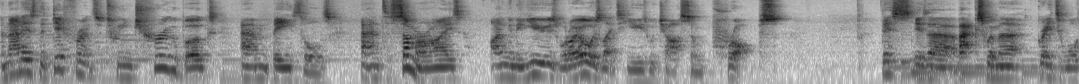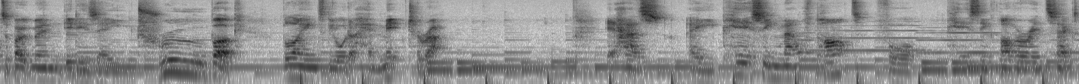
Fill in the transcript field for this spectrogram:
And that is the difference between true bugs and beetles. And to summarise, I'm going to use what I always like to use, which are some props. This is a back swimmer, greater water boatman. It is a true bug belonging to the order Hemiptera. It has a piercing mouth part for piercing other insects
